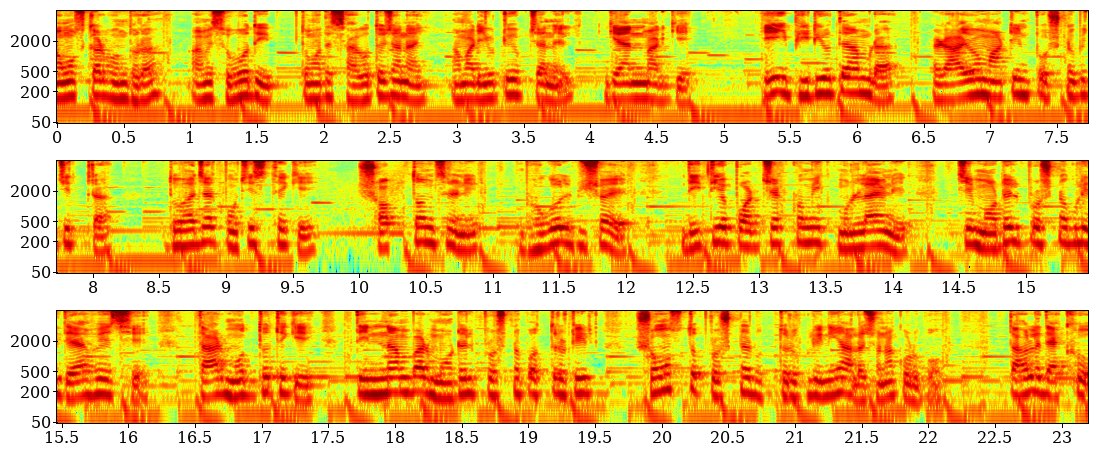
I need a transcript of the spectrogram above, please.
নমস্কার বন্ধুরা, আমি শুভদীপ তোমাদের স্বাগত জানাই আমার ইউটিউব চ্যানেল জ্ঞান মার্গে। এই ভিডিওতে আমরা রায় ও মার্টিন প্রশ্নবিচিত্রা দু হাজার পঁচিশ থেকে সপ্তম শ্রেণির ভূগোল বিষয়ে দ্বিতীয় পর্যায়ক্রমিক মূল্যায়নের যে মডেল প্রশ্নগুলি দেওয়া হয়েছে, তার মধ্য থেকে তিন নাম্বার মডেল প্রশ্নপত্রটির সমস্ত প্রশ্নের উত্তরগুলি নিয়ে আলোচনা করব। তাহলে দেখো,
